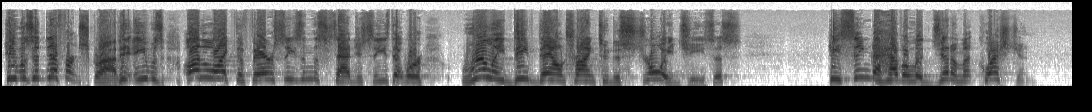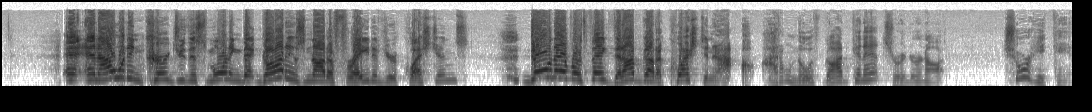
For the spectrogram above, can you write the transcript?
He was a different scribe. He, he, was unlike the Pharisees and the Sadducees that were really deep down trying to destroy Jesus he seemed to have a legitimate question. And, and I would encourage you this morning that God is not afraid of your questions. Don't ever think that I've got a question and I, I don't know if God can answer it or not. Sure, He can.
